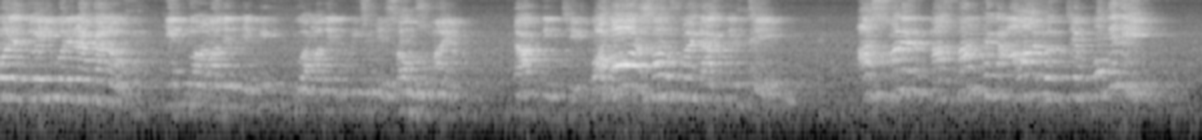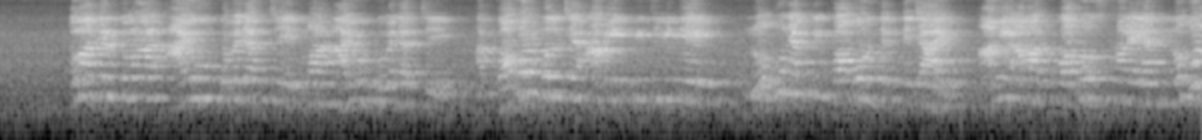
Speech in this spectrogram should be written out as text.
করে তৈরি করি না কেন? কিন্তু আমাদেরকে মৃত্যু আমাদের পিছনে সব সময় ডাক দিচ্ছে। কবর সব সময় ডাক দিচ্ছে। আসমানের আসমান থেকে আওয়াজ হচ্ছে প্রতিদিন। তোমাদের তোমার আয়ু কমে যাচ্ছে, তোমার আয়ু কমে যাচ্ছে। আর কবর বলছে, আমি পৃথিবীতে নতুন একটি কবর দেখতে চাই। আমি আমার কবরস্থানে এক নতুন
